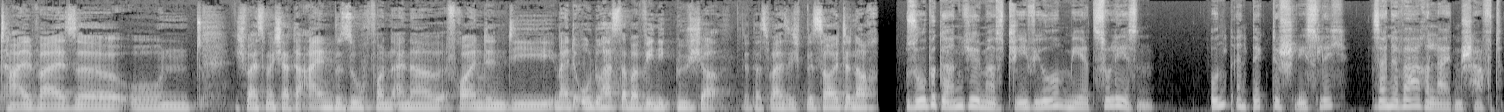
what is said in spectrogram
teilweise und ich weiß mal, ich hatte einen Besuch von einer Freundin, die meinte, oh, du hast aber wenig Bücher. Das weiß ich bis heute noch. So begann Yilmaz Givio mehr zu lesen und entdeckte schließlich seine wahre Leidenschaft,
